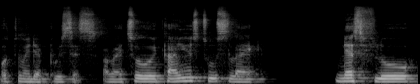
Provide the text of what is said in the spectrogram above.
automate the process. All right, so you can use tools like Nextflow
